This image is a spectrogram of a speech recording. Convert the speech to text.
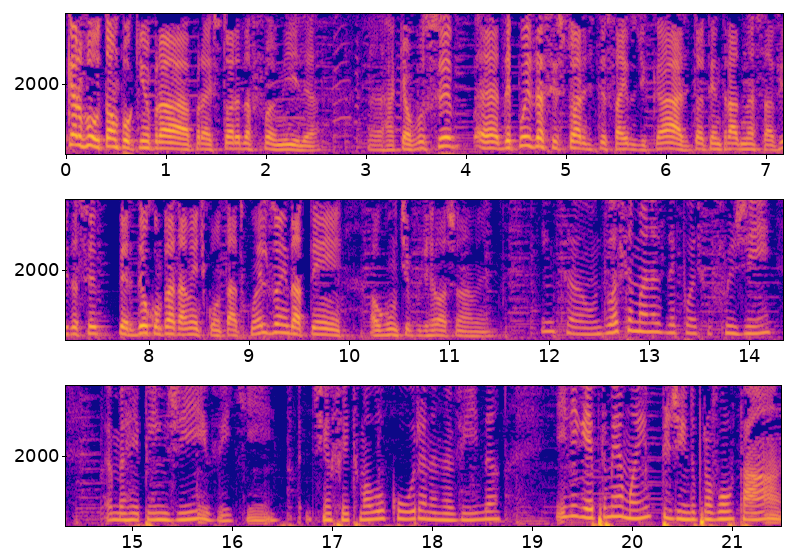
Quero voltar um pouquinho para a história da família. É, Raquel, você, é, depois dessa história de ter saído de casa e tal, ter entrado nessa vida, você perdeu completamente contato com eles ou ainda tem algum tipo de relacionamento? Então, duas semanas depois que eu fugi, eu me arrependi, vi que tinha feito uma loucura na minha vida e liguei para minha mãe pedindo para voltar,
